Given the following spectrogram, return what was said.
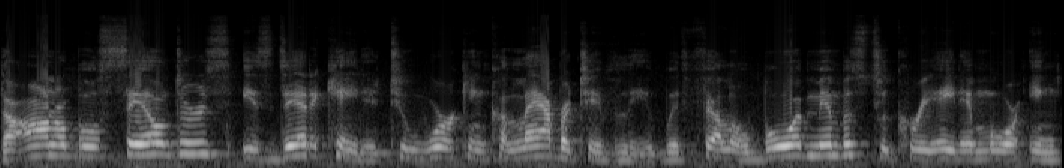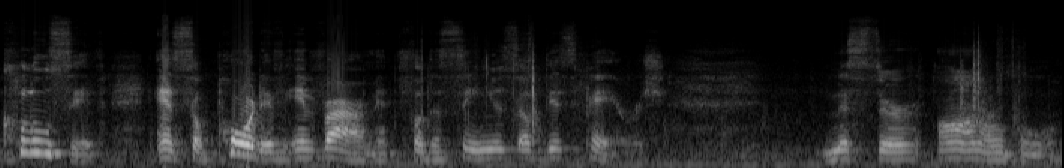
The Honorable Selders is dedicated to working collaboratively with fellow board members to create a more inclusive and supportive environment for the seniors of this parish. Mr. Honorable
